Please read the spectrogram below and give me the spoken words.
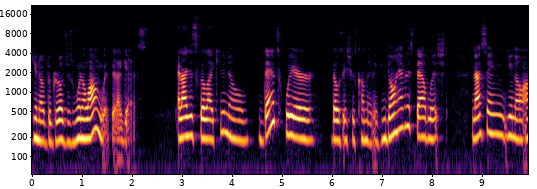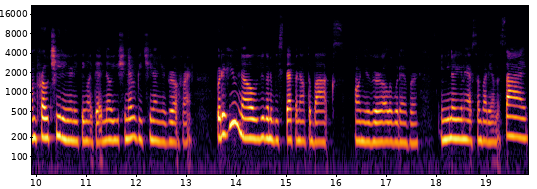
you know, the girl just went along with it, I guess. And I just feel like, you know, that's where those issues come in. If you don't have it established, not saying, you know, I'm pro cheating or anything like that. No, you should never be cheating on your girlfriend. But if you know you're going to be stepping out the box on your girl or whatever, and you know you're going to have somebody on the side,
